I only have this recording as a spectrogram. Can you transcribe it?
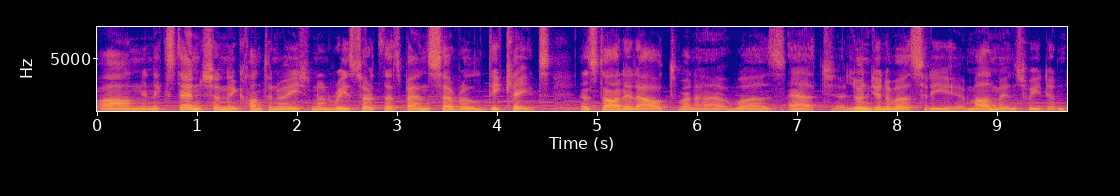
on an extension and continuation of research that spans several decades. It started out when I was at Lund University in Malmö in Sweden.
